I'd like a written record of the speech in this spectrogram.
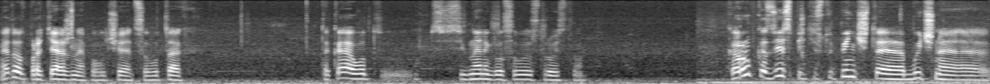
Это вот протяжная получается, вот так. Такая вот сигнальное голосовое устройство. Коробка здесь пятиступенчатая, обычная,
